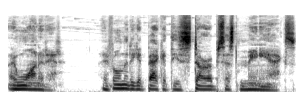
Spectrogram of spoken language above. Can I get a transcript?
I wanted it. If only to get back at these star obsessed maniacs.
